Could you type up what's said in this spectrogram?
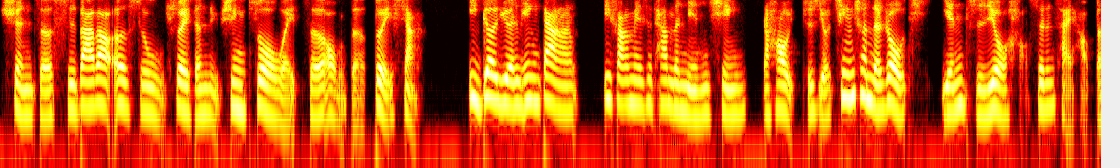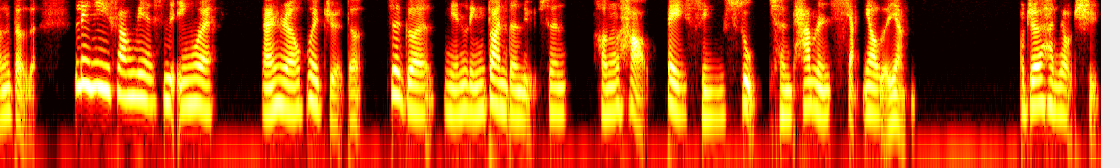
选择十八到二十五岁的女性作为择偶的对象，一个原因当然一方面是他们年轻，然后就是有青春的肉体，颜值又好，身材好等等的；另一方面是因为男人会觉得这个年龄段的女生很好被形塑成他们想要的样子，我觉得很有趣。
